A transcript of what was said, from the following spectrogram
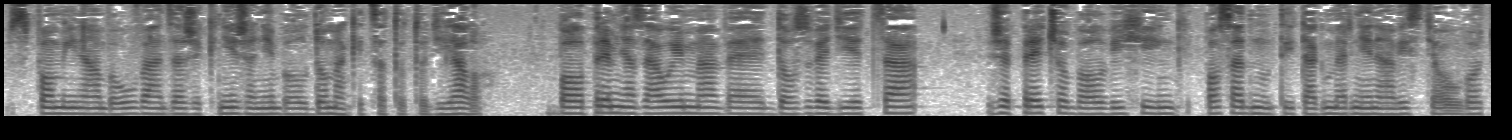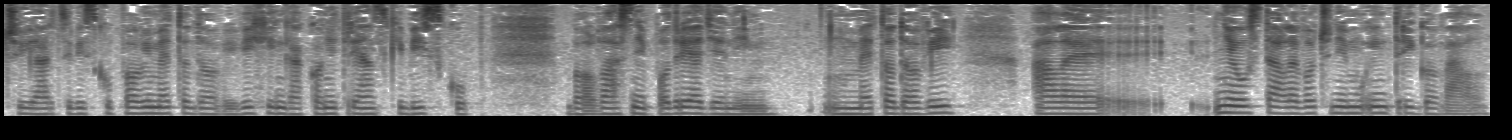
spomína alebo uvádza, že knieža nebol doma, keď sa toto dialo. Bolo pre mňa zaujímavé dozvedieť sa, že prečo bol Viching posadnutý takmer nenávisťou voči arcibiskupovi Metodovi. Viching ako nitrianský biskup bol vlastne podriadeným Metodovi, ale neustále voči nemu intrigoval.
